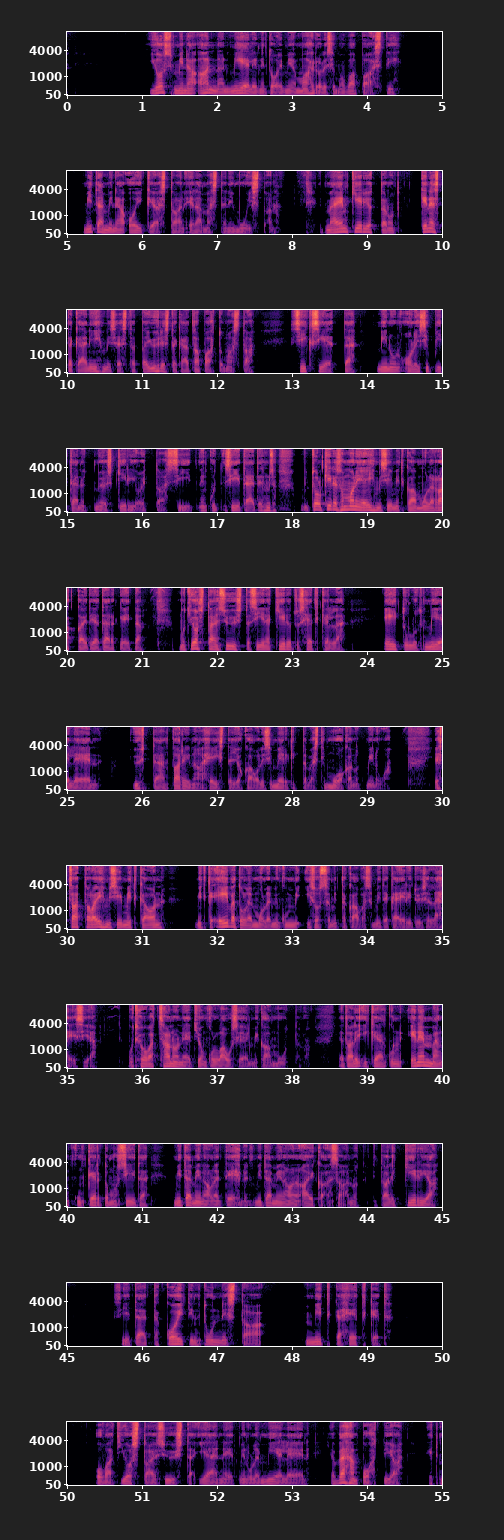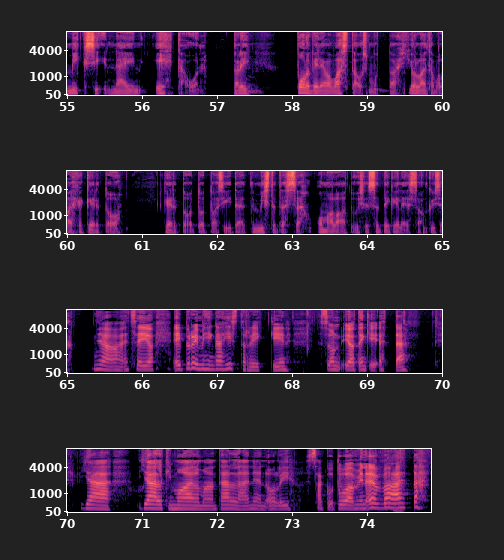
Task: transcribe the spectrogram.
jos minä annan mieleni toimia mahdollisimman vapaasti, mitä minä oikeastaan elämästäni muistan. Et mä en kirjoittanut kenestäkään ihmisestä tai yhdestäkään tapahtumasta siksi, että minun olisi pitänyt myös kirjoittaa siitä, niin kuin siitä että tuolla kirjassa on monia ihmisiä, mitkä on mulle rakkaita ja tärkeitä, mutta jostain syystä siinä kirjoitushetkellä ei tullut mieleen yhtään tarinaa heistä, joka olisi merkittävästi muokannut minua. Ja saattaa olla ihmisiä, mitkä, on, mitkä eivät ole mulle niin kuin isossa mittakaavassa mitenkään erityisen läheisiä, mutta he ovat sanoneet jonkun lauseen, mikä on muuttanut. Ja tämä oli ikään kuin enemmän kuin kertomus siitä, mitä minä olen tehnyt, mitä minä olen aikaan saanut. Niin tämä oli kirja siitä, että koitin tunnistaa, mitkä hetket ovat jostain syystä jääneet minulle mieleen ja vähän pohtia, että miksi näin ehkä on. Tämä oli mm. polveileva vastaus, mutta jollain tavalla ehkä kertoo, kertoo tota siitä, että mistä tässä omalaatuisessa tekeleessä on kyse. Joo, että se ei, ole, ei pyri mihinkään historiikkiin. Se on jotenkin, että jää jälkimaailmaan tällainen oli Saku Tuominen vaan, että –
